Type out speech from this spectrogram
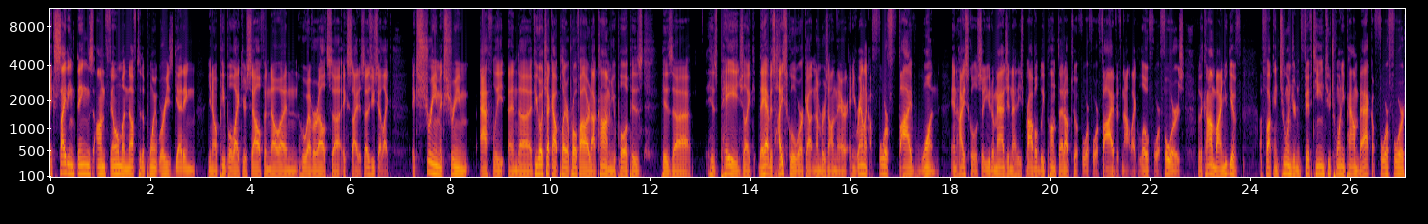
exciting things on film enough to the point where he's getting you know people like yourself and Noah and whoever else uh, excited. So as you said, like extreme, extreme athlete. And uh, if you go check out playerprofiler.com and you pull up his his uh, his page, like they have his high school workout numbers on there, and he ran like a four five one in high school. So you'd imagine that he's probably pumped that up to a four four five, if not like low four fours for the combine. You give a fucking 215, 220 pound back, a four four,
